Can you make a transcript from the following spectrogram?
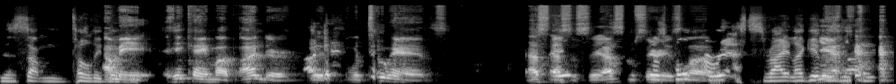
is something totally I mean, he came up under with, with two hands. That's that's a, that's some was serious love. caress, right? Like it yeah, was like,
